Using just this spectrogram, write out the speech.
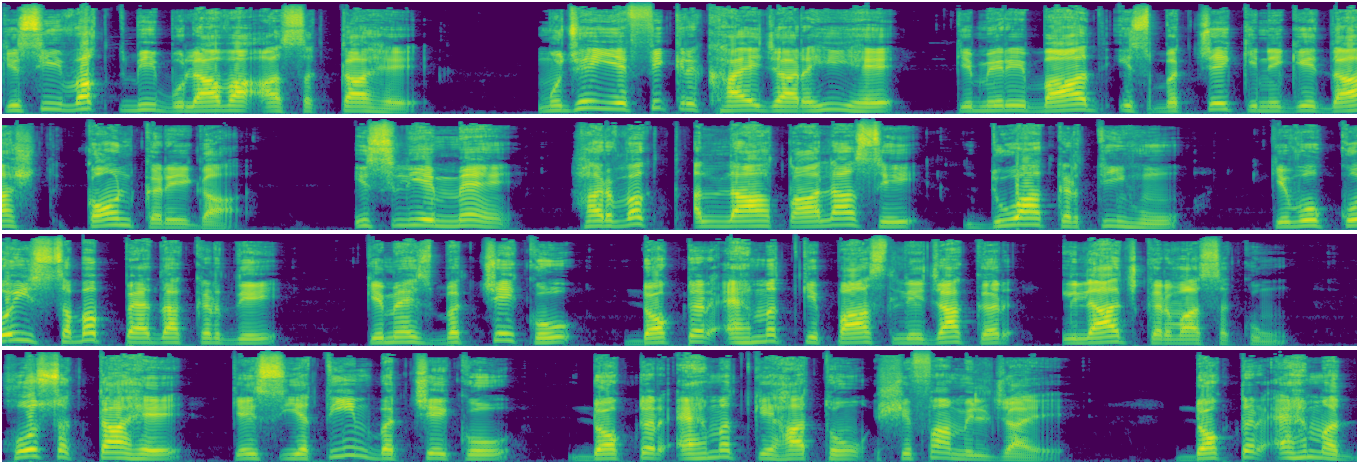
کسی وقت بھی بلاوا آ سکتا ہے۔ مجھے یہ فکر کھائے جا رہی ہے کہ میرے بعد اس بچے کی نگہداشت کون کرے گا؟ اس لیے میں ہر وقت اللہ تعالی سے دعا کرتی ہوں کہ وہ کوئی سبب پیدا کر دے کہ میں اس بچے کو ڈاکٹر احمد کے پاس لے جا کر علاج کروا سکوں۔ ہو سکتا ہے کہ اس یتیم بچے کو ڈاکٹر احمد کے ہاتھوں شفا مل جائے۔ ڈاکٹر احمد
